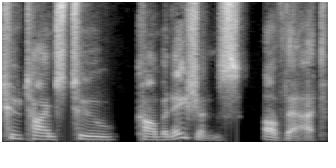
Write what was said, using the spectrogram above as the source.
two times two combinations of that.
